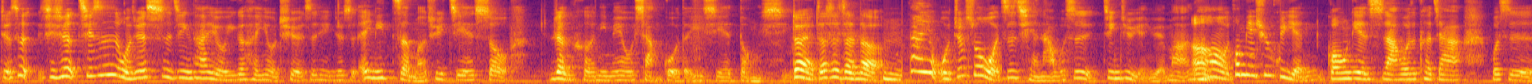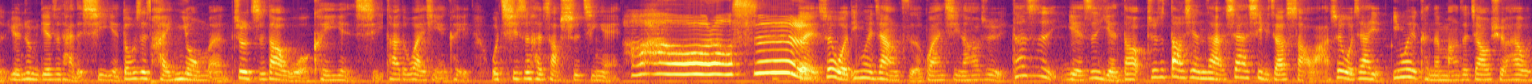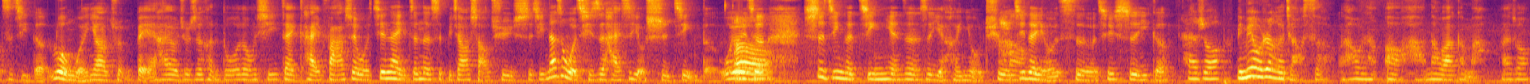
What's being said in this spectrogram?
就是其实其实我觉得试镜它有一个很有趣的事情，就是哎，你怎么去接受任何你没有想过的一些东西。对，这是真的。嗯，但我就说我之前啊，我是京剧演员嘛，嗯然后后面去演公共电视啊，或是客家或是原住民电视台的戏，也都是朋友们就知道我可以演戏，他的外形也可以。我其实很少失惊哎、好好哦，老师。对，所以我因为这样子的关系，然后去，但是也是演到，就是到现在，现在戏比较少啊，所以我现在因为可能忙着教学，还有我自己的论文要准备，还有就是很多东西在开发，所以我现在也真的是比较少去试镜，但是我其实还是有试镜的，我有一些嗯试镜的经验，真的是也很有趣。我记得有一次我去试一个，他说你没有任何角色，然后我想哦好，那我要干嘛？他说。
